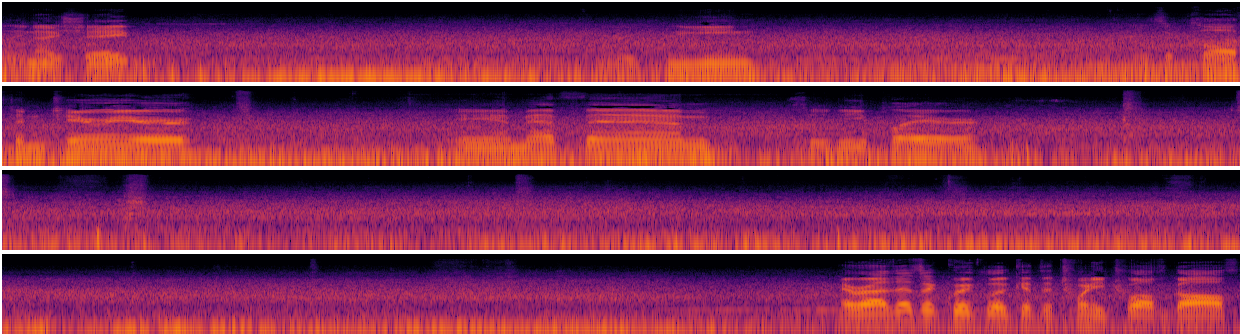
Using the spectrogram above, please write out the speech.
Really nice shape. Very clean. It's a cloth interior. AM, FM, CD player. That's a quick look at the 2012 Golf.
